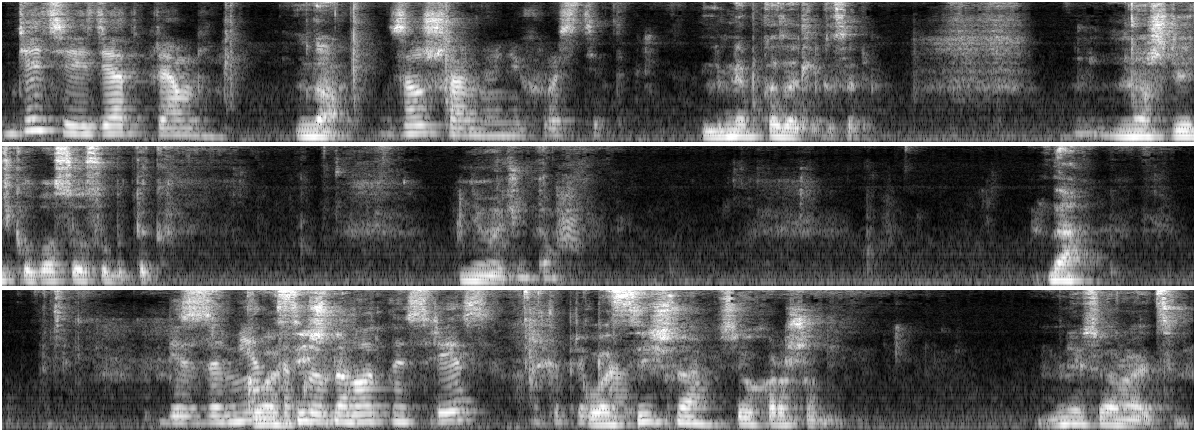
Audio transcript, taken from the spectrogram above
Дети едят прям Да. за ушами у них хрустит. Для меня показатель, кстати. Наши дети колбасу особо так не очень там. Да, Без замен Классично. такой плотный срез. Это прекрасно. классично, все хорошо. Мне все нравится.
